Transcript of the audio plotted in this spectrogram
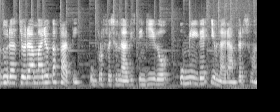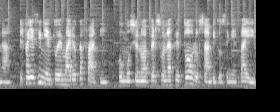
Honduras llora Mario Cafati, un profesional distinguido, humilde y una gran persona. El fallecimiento de Mario Cafati conmocionó a personas de todos los ámbitos en el país,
